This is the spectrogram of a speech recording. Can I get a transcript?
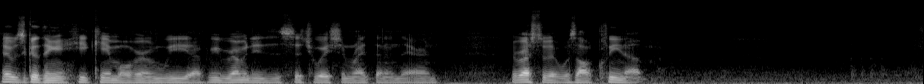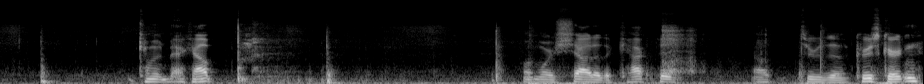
it was a good thing he came over and we uh, we remedied the situation right then and there, and the rest of it was all cleanup. Coming back up. One more shot of the cockpit out through the cruise curtain.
